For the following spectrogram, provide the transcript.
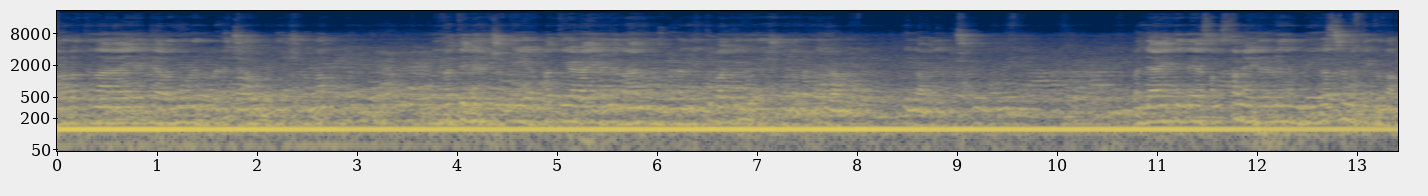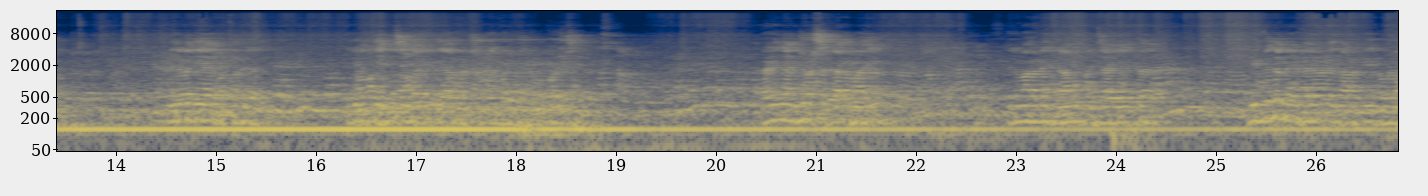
അറുപത്തിനാലായിരത്തി അറുന്നൂറ് രൂപയുടെ ചെലവ് പ്രതീക്ഷിക്കുന്ന ഇരുപത്തിയഞ്ച് ലക്ഷത്തി എൺപത്തി ഏഴായിരത്തി നാനൂറ് രൂപയുടെ നീക്കുബാക്കി പ്രതീക്ഷിക്കുന്ന ബഡ്ജറ്റാണ് ഇന്ന് അവതരിപ്പിച്ചത് പഞ്ചായത്തിന്റെ സമസ്ത മേഖലകളിൽ വികസനം എത്തിക്കുന്ന നിരവധിയായ പദ്ധതികൾ ഇരുപത്തിയഞ്ച് ഇരുപത്തിയാറ് ലക്ഷം രൂപ ഉൾക്കൊള്ളിച്ചിട്ടുണ്ട് കഴിഞ്ഞ അഞ്ചു വർഷക്കാലമായി തിരുമാറടി ഗ്രാമപഞ്ചായത്ത് വിവിധ മേഖലകളിൽ നടത്തിയിട്ടുള്ള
